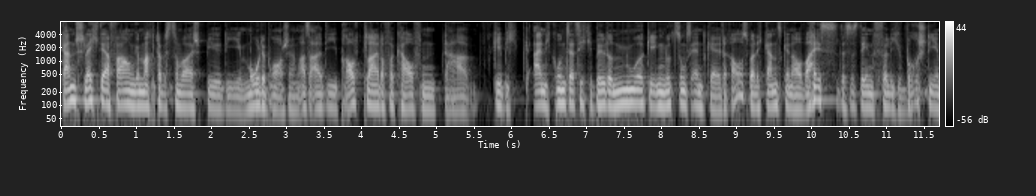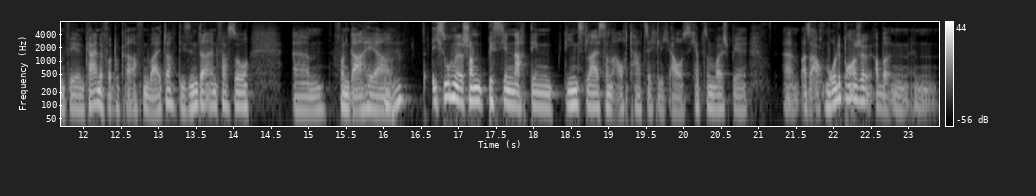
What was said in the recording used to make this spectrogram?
ganz schlechte Erfahrungen gemacht habe, ist zum Beispiel die Modebranche. Also all die Brautkleider verkaufen, da gebe ich eigentlich grundsätzlich die Bilder nur gegen Nutzungsentgelt raus, weil ich ganz genau weiß, das ist denen völlig wurscht. Die empfehlen keine Fotografen weiter. Die sind da einfach so. Ähm, von daher mhm ich suche mir das schon ein bisschen nach den Dienstleistern auch tatsächlich aus. Ich habe zum Beispiel, ähm, also auch Modebranche, aber einen,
